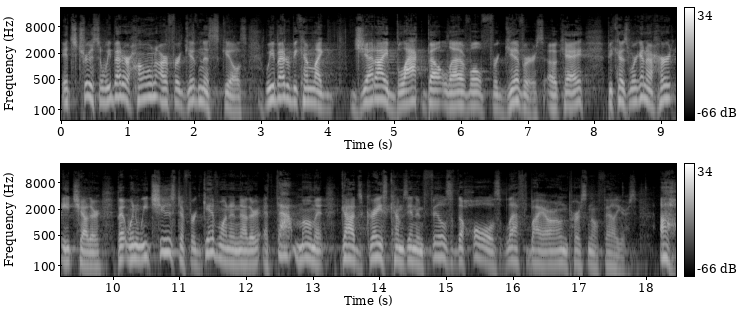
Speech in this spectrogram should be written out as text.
It's true. So we better hone our forgiveness skills. We better become like Jedi black belt level forgivers, okay? Because we're going to hurt each other. But when we choose to forgive one another, at that moment, God's grace comes in and fills the holes left by our own personal failures. Oh,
